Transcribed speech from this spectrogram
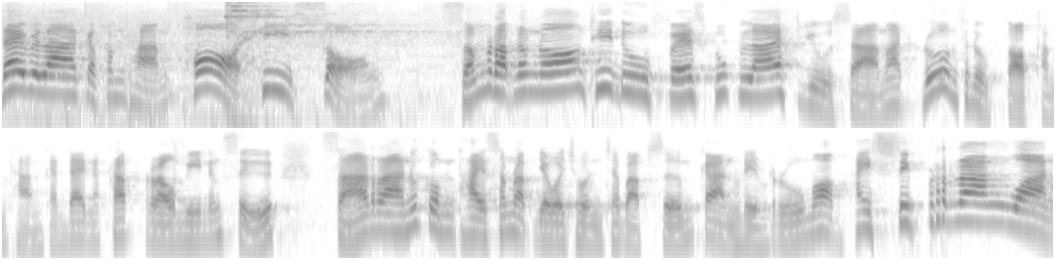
ได้เวลากับคำถามข้อที่ 2 สำหรับน้องๆที่ดู Facebook Live อยู่สามารถร่วมสนุกตอบคำถามกันได้นะครับ เรามีหนังสือสารานุกรมไทยสำหรับเยาวชน ฉบับเสริมการเรียนรู้มอบให้ 10 รางวัล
